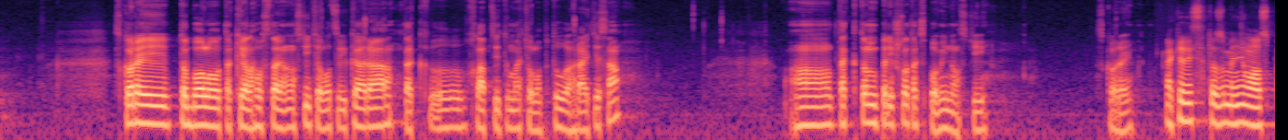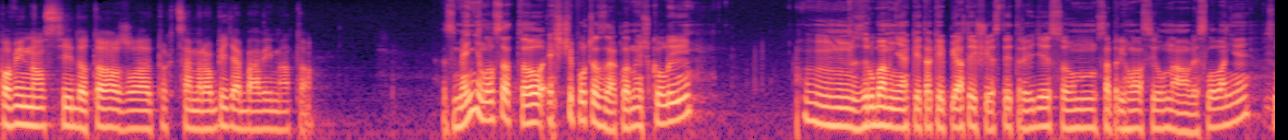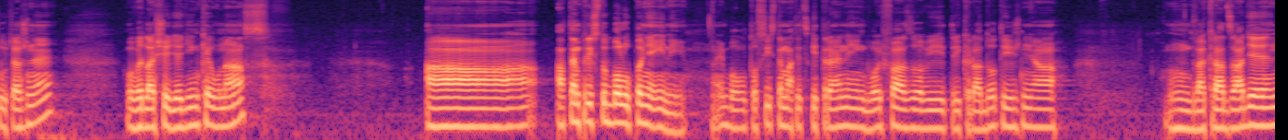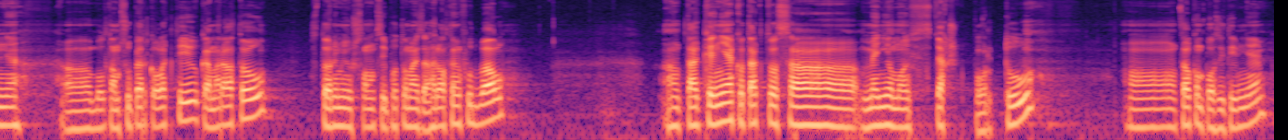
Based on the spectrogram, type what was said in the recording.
Skorej to bolo také lahostajnosti telocvikára, tak uh, chlapci, tu máte loptu a hrajte sa. Uh, tak to mi prišlo tak z povinnosti. Skorej. A kedy sa to zmenilo z povinnosti do toho, že to chcem robiť a baví ma to? Zmenilo sa to ešte počas základnej školy. Hmm, zhruba v nejakej takej 5. 6. triede som sa prihlásil na veslovanie súťažné vo vedľajšej dedinke u nás. A a ten prístup bol úplne iný. Bol to systematický tréning, dvojfázový, trikrát do týždňa, hm, dvakrát za deň. Bol tam super kolektív kamarátov, s ktorými už som si potom aj zahral ten futbal. A tak nejako takto sa menil môj vzťah športu, celkom pozitívne.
